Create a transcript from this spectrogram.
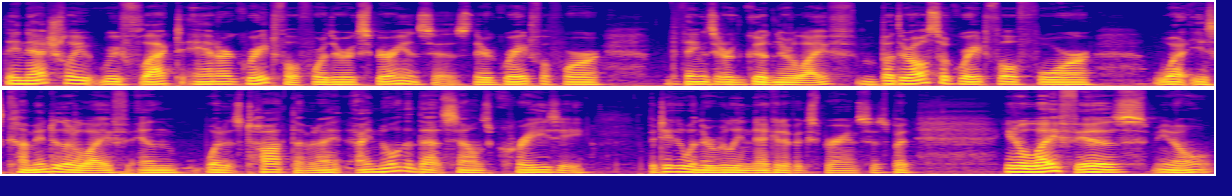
they naturally reflect and are grateful for their experiences. They're grateful for the things that are good in their life, but they're also grateful for what has come into their life and what it's taught them. And I, I know that that sounds crazy, particularly when they're really negative experiences, but you know, life is, you know,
